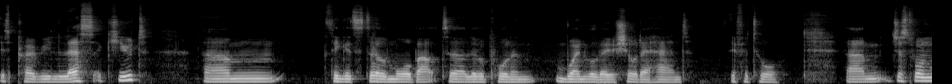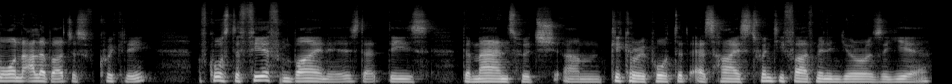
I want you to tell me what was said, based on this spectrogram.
is probably less acute. Um, I think it's still more about uh, Liverpool and when will they show their hand, if at all. Um, just one more on Alaba, just quickly. Of course, the fear from Bayern is that these demands, which um, Kicker reported as high as 25 million euros a year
